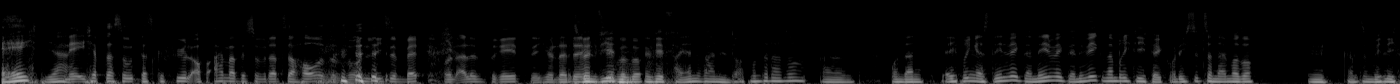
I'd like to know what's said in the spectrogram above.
Echt? Ja. Nee, ich habe das so das Gefühl, auf einmal bist du wieder zu Hause so und liegst im Bett und alles dreht sich und dann Also wenn wir, immer so, wenn wir feiern waren in Dortmund oder so, ähm, und dann, ja, ich bringe erst den weg, dann den weg, dann den weg und dann bring ich dich weg. Und ich sitze dann da immer so, hm, kannst du mich nicht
